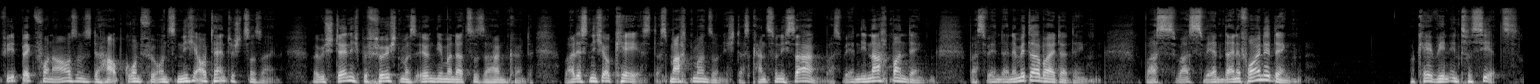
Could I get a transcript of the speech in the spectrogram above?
Feedback von außen ist der Hauptgrund für uns, nicht authentisch zu sein. Weil wir ständig befürchten, was irgendjemand dazu sagen könnte. Weil es nicht okay ist. Das macht man so nicht. Das kannst du nicht sagen. Was werden die Nachbarn denken? Was werden deine Mitarbeiter denken? Was, was werden deine Freunde denken? Okay, wen interessiert's?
